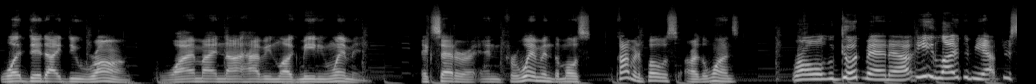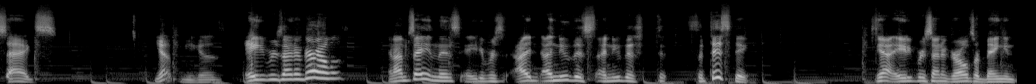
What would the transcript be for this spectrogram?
What did I do wrong? Why am I not having luck meeting women? Etc. And for women, the most common posts are the ones roll the good man out. He lied to me after sex. Yep, because 80% of girls, and I'm saying this, 80%, I, I knew this, I knew this t- statistic. Yeah, 80% of girls are banging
